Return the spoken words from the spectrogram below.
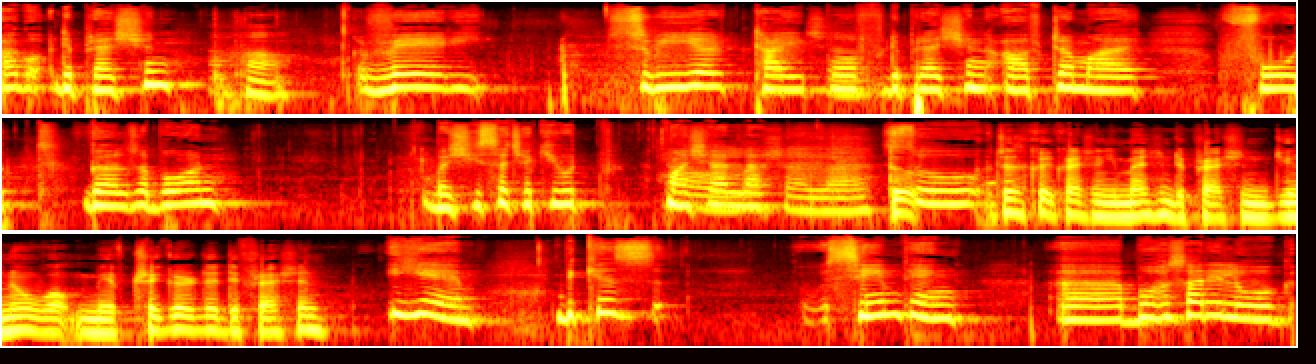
I got depression हाँ very severe type अच्छा। of depression after my fourth girls are born but she's such a cute mashallah. माशाल्लाह So, So- just a quick question. You mentioned depression. Do you know what may have triggered the depression? Yeah, because same thing बहुत सारे लोग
